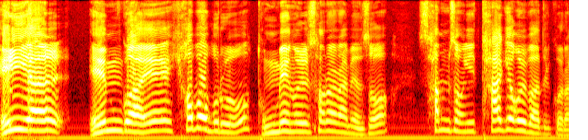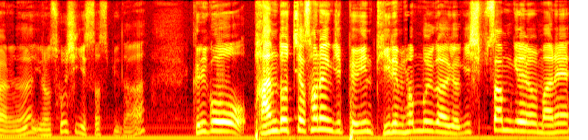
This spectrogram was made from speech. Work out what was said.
ARM과의 협업으로 동맹을 선언하면서 삼성이 타격을 받을 거라는 이런 소식이 있었습니다. 그리고 반도체 선행지표인 디램 현물 가격이 13개월 만에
